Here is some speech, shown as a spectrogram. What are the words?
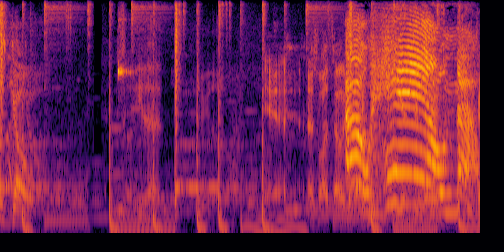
Let's go. So he that. Yeah, that's what I told you. Oh, about. He had two hell no.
